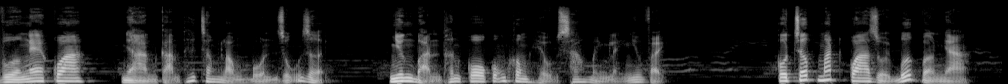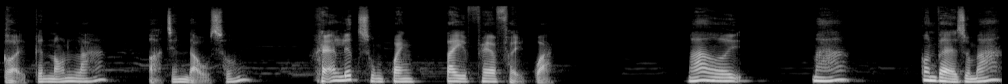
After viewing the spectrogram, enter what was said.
Vừa nghe qua, nhàn cảm thấy trong lòng buồn rũ rượi nhưng bản thân cô cũng không hiểu sao mình lại như vậy. Cô chớp mắt qua rồi bước vào nhà, cởi cái nón lá ở trên đầu xuống, khẽ liếc xung quanh, tay phe phẩy quạt. Má ơi, má, con về rồi má.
